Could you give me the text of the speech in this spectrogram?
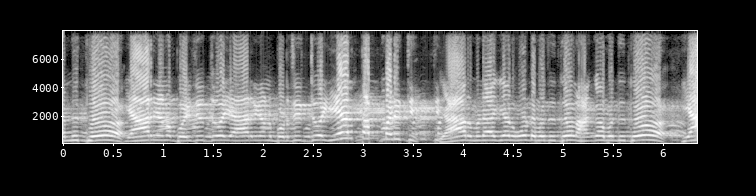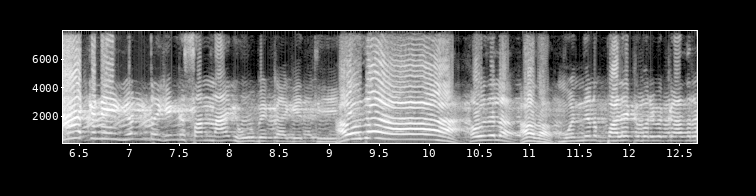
ಅಂದಿದ್ದು ಯಾರೇನು ಬೈದಿದ್ದೋ ಯಾರಿಗೇನು ಬಡ್ದಿದ್ದೋ ಏನ್ ತಪ್ಪು ಮಾಡಿದ್ದಿ? ಯಾರ ಮನ್ಯಾಗ ಏನ್ ಊಟ ಬಂದಿದ್ದು ಹಂಗ ಬಂದಿದ್ದು? ಯಾಕೆ ನೀ ಎಂಟು ಹಿಂಗ ಸಣ್ಣಾಗಿ ಹೋಗ್ಬೇಕಾಗೈತಿ. ಹೌದಾ? ಹೌದಲ್ಲ? ಹೌದಾ. ಮುಂದಿನ ಪಾಳ್ಯಕ್ಕೆ ಬರ್ಬೇಕಾದ್ರ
